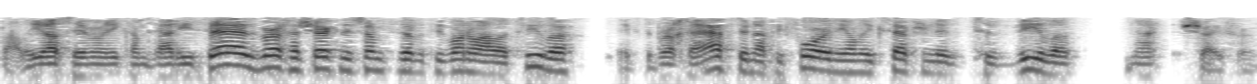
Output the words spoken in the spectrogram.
Bali Yosef, when he comes out, he says, Baruch ala. Makes the bracha after, not before, and the only exception is tvila, not shayfer. So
